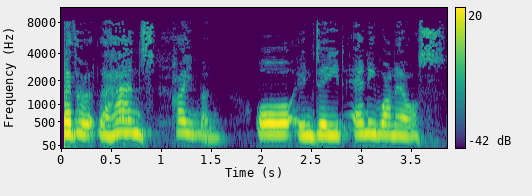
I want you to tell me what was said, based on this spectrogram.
whether at the hands of Haman or indeed anyone else?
